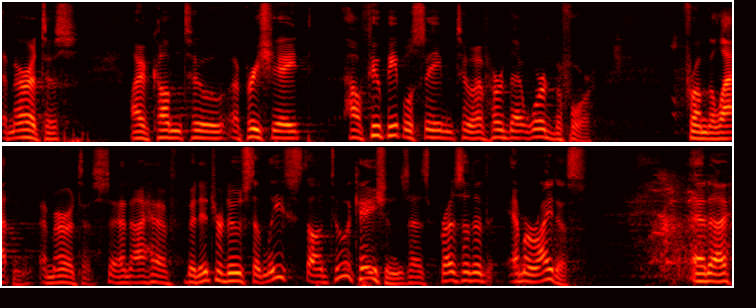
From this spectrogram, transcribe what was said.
Emeritus, I've come to appreciate how few people seem to have heard that word before from the Latin, emeritus. And I have been introduced at least on two occasions as President Emeritus. and I,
